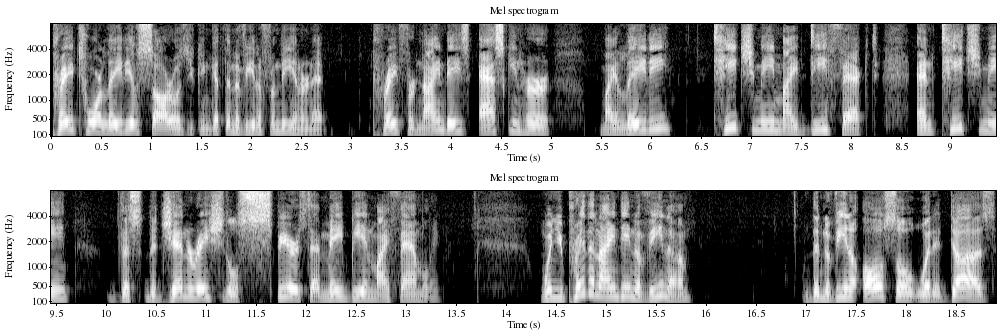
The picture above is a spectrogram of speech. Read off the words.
Pray to Our Lady of Sorrows. You can get the novena from the internet. Pray for nine days, asking her, My lady, teach me my defect and teach me the, the generational spirits that may be in my family. When you pray the nine day novena, the novena also, what it does,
